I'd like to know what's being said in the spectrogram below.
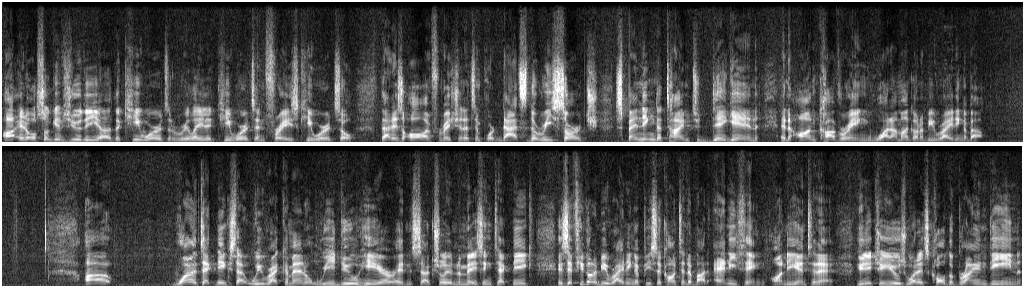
Uh, it also gives you the, uh, the keywords, the related keywords and phrase keywords. So that is all information that's important. That's the research, spending the time to dig in and uncovering what am I going to be writing about. Uh, one of the techniques that we recommend, or we do here, and it's actually an amazing technique, is if you're going to be writing a piece of content about anything on the internet, you need to use what is called the Brian Dean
